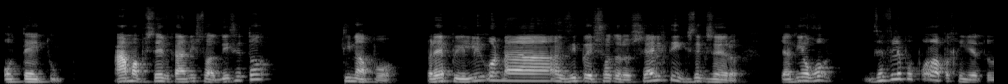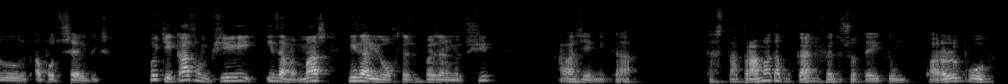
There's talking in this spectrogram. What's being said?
ο Tatum. Άμα πιστεύει κανείς το αντίθετο, τι να πω. Πρέπει λίγο να δει περισσότερο Celtics, δεν ξέρω. Γιατί εγώ δεν βλέπω πολλά παιχνίδια του, από τους Celtics. Ok, okay, κάθομαι ποιοι είδαμε εμά, είδα λίγο χθες που παίζανε με τους Heat, αλλά γενικά τα, τα πράγματα που κάνει φέτος ο Tatum, παρόλο που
